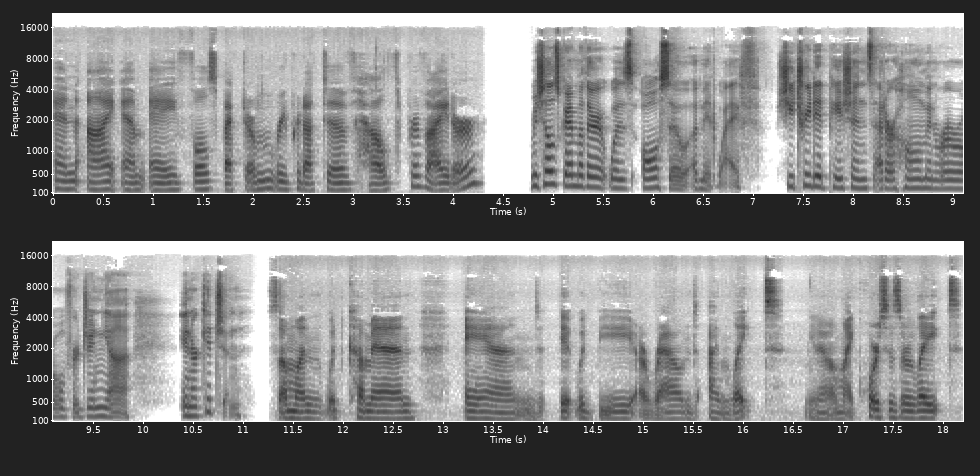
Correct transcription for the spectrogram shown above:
and I am a full spectrum reproductive health provider. Michelle's grandmother was also a midwife. She treated patients at her home in rural Virginia in her kitchen. Someone would come in and it would be around, I'm late. You know, my courses are late.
